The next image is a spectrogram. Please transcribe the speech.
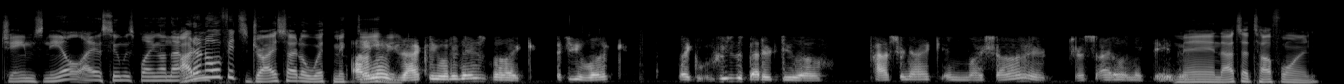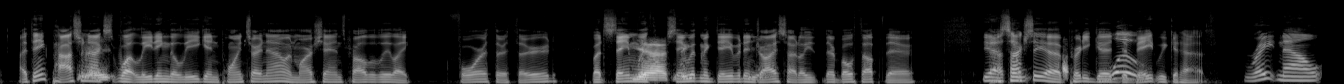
James Neal, I assume, is playing on that. I don't know if it's Draisaitl with McDavid. I don't know exactly what it is, but like if you look, like who's the better duo, Pastrnak and Marchand, or Draisaitl and McDavid? Man, that's a tough one. I think Pastrnak's what leading the league in points right now, and Marchand's probably like fourth or third. But same with Yeah, I same with McDavid and yeah. Draisaitl. They're both up there. Yeah, that's so actually a pretty good Whoa. debate we could have. right now,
